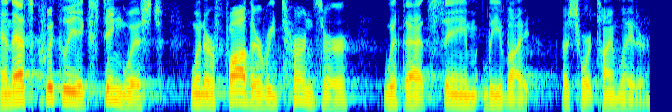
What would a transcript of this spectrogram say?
And that's quickly extinguished when her father returns her with that same Levite a short time later.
